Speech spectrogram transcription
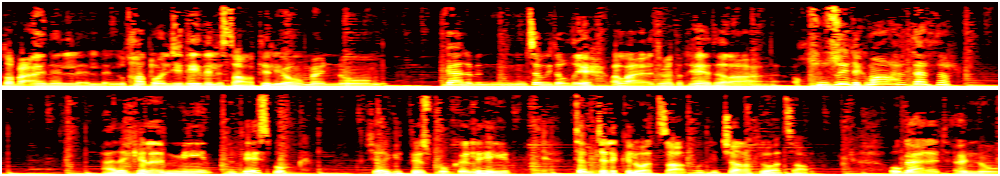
طبعا الخطوة الجديدة اللي صارت اليوم إنه قال بنسوي توضيح. والله يا جماعة الخير ترى خصوصيتك ما راح تتأثر. هذا كلام مين؟ الفيسبوك شركة فيسبوك اللي هي تمتلك الواتساب وتشارك الواتساب. وقالت إنه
